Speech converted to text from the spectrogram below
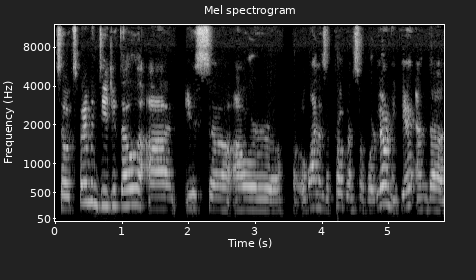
So Experiment Digital uh, is uh, our uh, one of the programs of World Learning, yeah. And uh,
